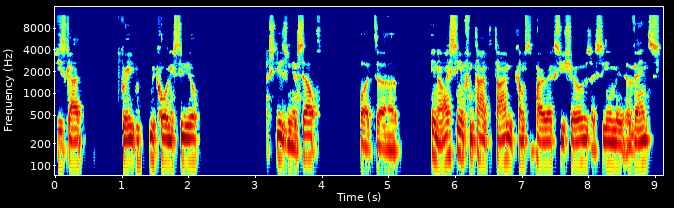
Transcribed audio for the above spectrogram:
he's got great recording studio. Excuse me himself, but uh, you know I see him from time to time. He comes to Pyrexia shows. I see him at events,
